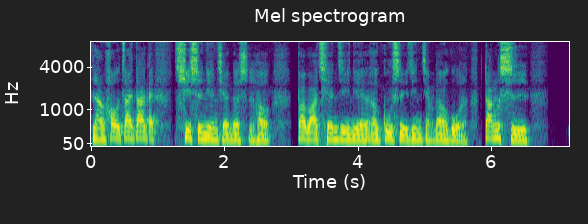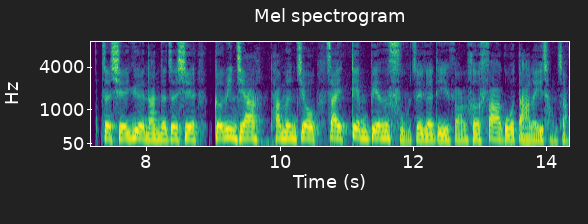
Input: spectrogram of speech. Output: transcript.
然后在大概七十年前的时候，爸爸前几年呃故事已经讲到过了，当时这些越南的这些革命家，他们就在奠边府这个地方和法国打了一场仗。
